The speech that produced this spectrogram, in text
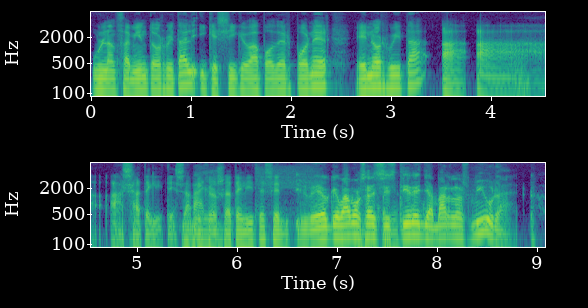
un lanzamiento orbital y que sí que va a poder poner en órbita a, satélites, a microsatélites. Y veo que vamos a insistir en llamarlos Miura.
